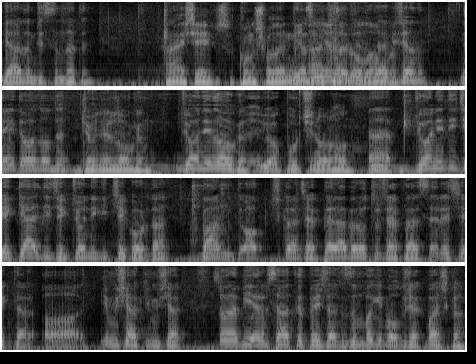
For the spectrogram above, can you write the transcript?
Yardımcısının adı. Ha şey konuşmalarını yazan çocuk. olan mı? Tabii canım. Neydi onun adı? Johnny Logan. Johnny Logan. Yok Burçin Orhon. Ha, Johnny diyecek gel diyecek. Johnny gidecek oradan. Var mı? Hop çıkaracak. Beraber oturacaklar. Seyredecekler. Aa, yumuşak yumuşak. Sonra bir yarım saat 45 dakika zımba gibi olacak başkan.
